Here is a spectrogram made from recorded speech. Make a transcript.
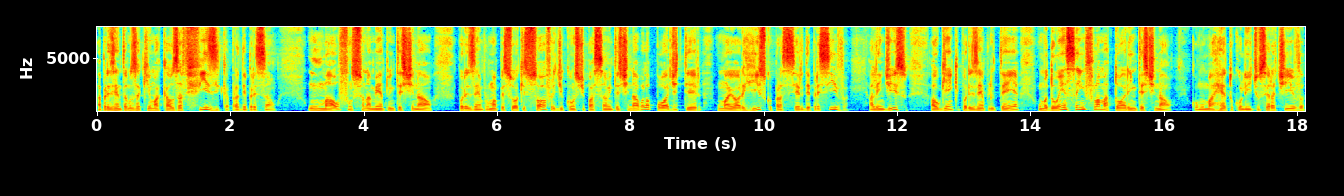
apresentamos aqui uma causa física para a depressão. Um mau funcionamento intestinal. Por exemplo, uma pessoa que sofre de constipação intestinal, ela pode ter um maior risco para ser depressiva. Além disso, alguém que, por exemplo, tenha uma doença inflamatória intestinal, como uma retocolite ulcerativa,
